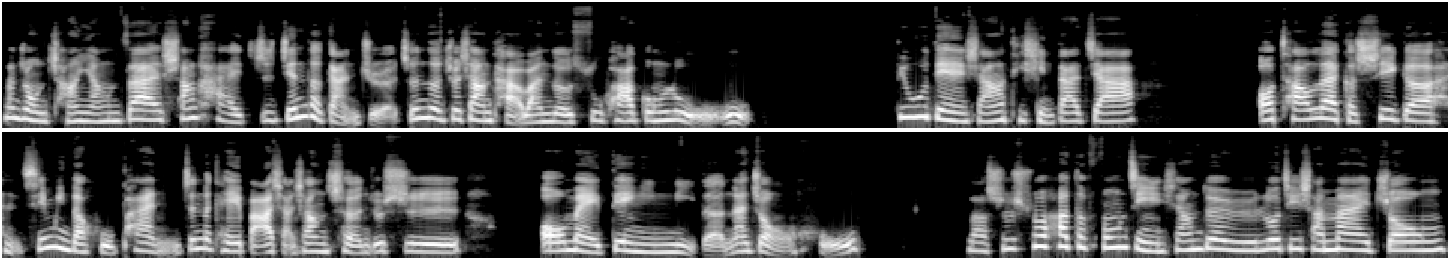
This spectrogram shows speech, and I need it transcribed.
那种徜徉在山海之间的感觉，真的就像台湾的苏花公路无误。第五点，想要提醒大家，Otter Lake 是一个很亲民的湖畔，你真的可以把它想象成就是欧美电影里的那种湖。老实说，它的风景相对于落基山脉中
